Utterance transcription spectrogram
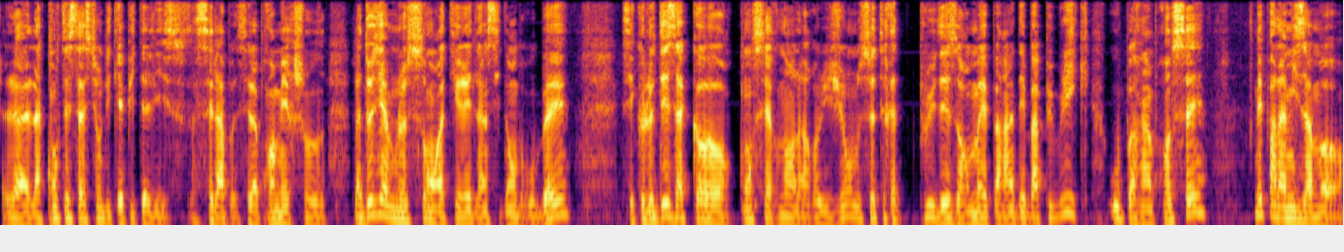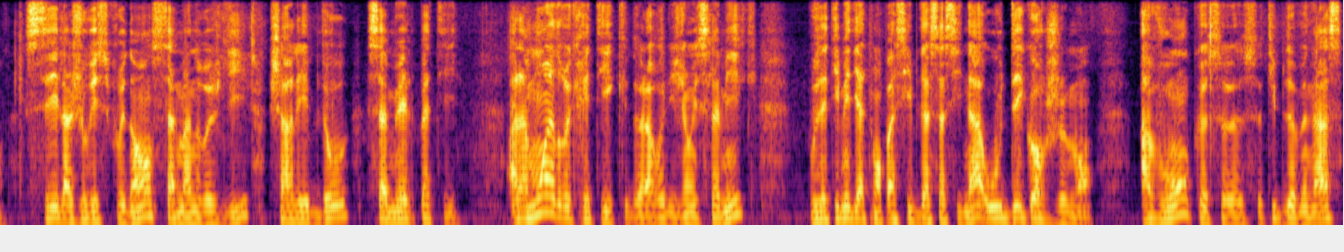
la, la contestation du capitalisme. C'est la la première chose. La deuxième leçon à tirer de l'incident de Roubaix, c'est que le désaccord concernant la religion ne se traite plus désormais par un débat public ou par un procès, mais par la mise à mort. C'est la jurisprudence Salman Rushdie, Charlie Hebdo, Samuel Paty à la moindre critique de la religion islamique, vous êtes immédiatement passible d'assassinat ou d'égorgement. Avouons que ce, type de menace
